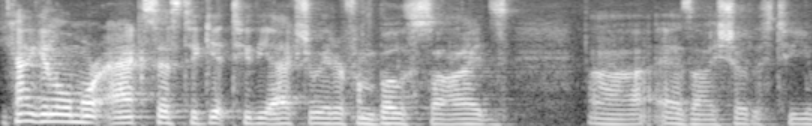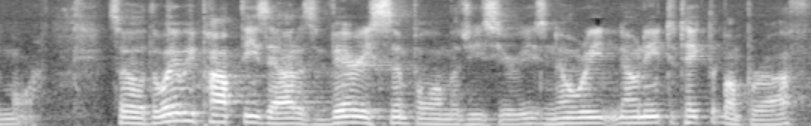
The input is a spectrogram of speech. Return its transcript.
you kind of get a little more access to get to the actuator from both sides uh, as I show this to you more. So the way we pop these out is very simple on the G Series. No, no need to take the bumper off.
